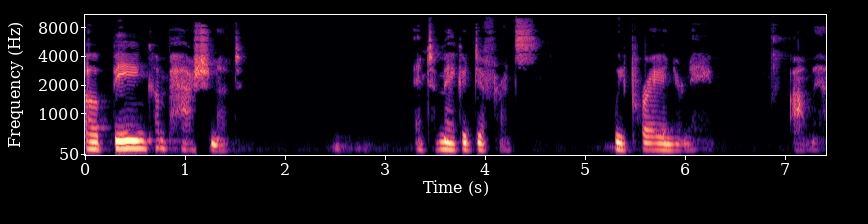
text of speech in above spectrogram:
of being compassionate and to make a difference. We pray in your name. Amen.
